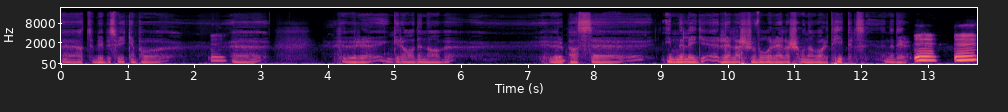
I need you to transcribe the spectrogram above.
eh, att du blir besviken på mm. eh, hur graden av hur mm. pass eh, innerlig relation, vår relation har varit hittills. Det är det. Mm. Mm.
